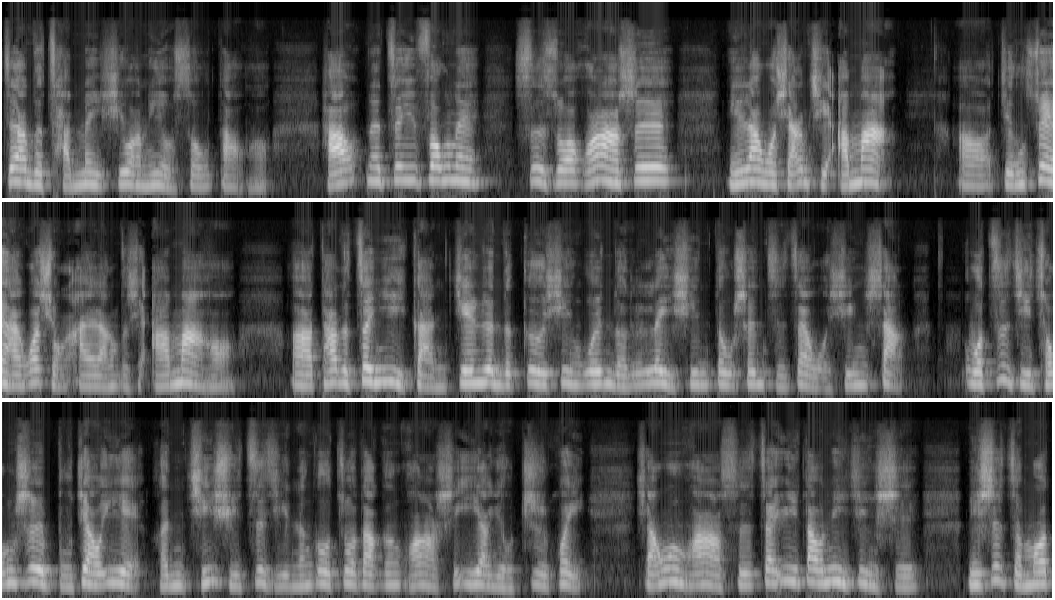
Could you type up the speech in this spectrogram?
这样的谄媚，希望你有收到哈。好，那这一封呢，是说黄老师，你让我想起阿妈哦，九岁喊我熊爱郎的是阿妈哈啊，她的正义感、坚韧的个性、温柔的内心都深植在我心上。我自己从事补教业，很期许自己能够做到跟黄老师一样有智慧。想问黄老师，在遇到逆境时，你是怎么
